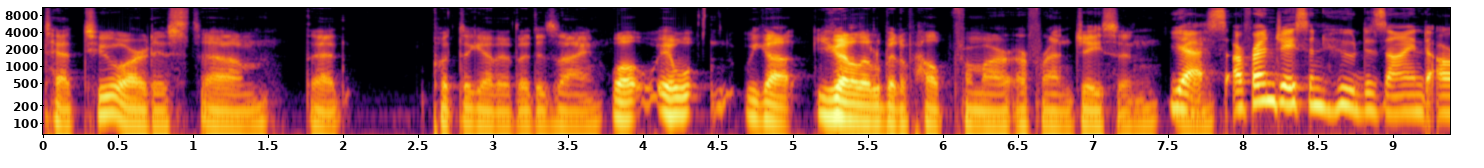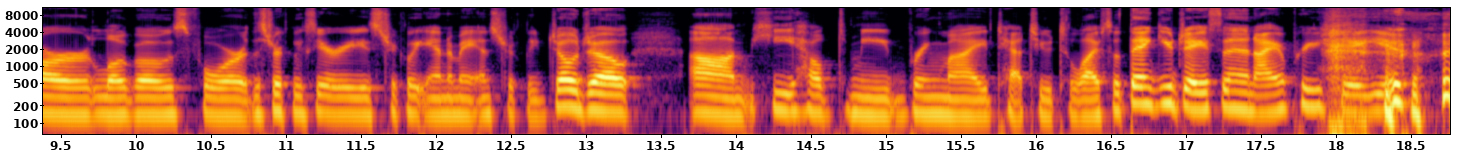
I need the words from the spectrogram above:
tattoo artist um, that put together the design. Well, it, we got you got a little bit of help from our, our friend Jason. Yes, our friend Jason who designed our logos for the Strictly series, Strictly Anime, and Strictly JoJo. Um, he helped me bring my tattoo to life. So thank you, Jason. I appreciate you.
